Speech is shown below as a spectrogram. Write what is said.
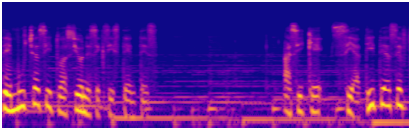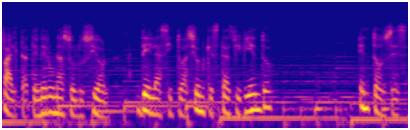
de muchas situaciones existentes. Así que si a ti te hace falta tener una solución de la situación que estás viviendo, entonces,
